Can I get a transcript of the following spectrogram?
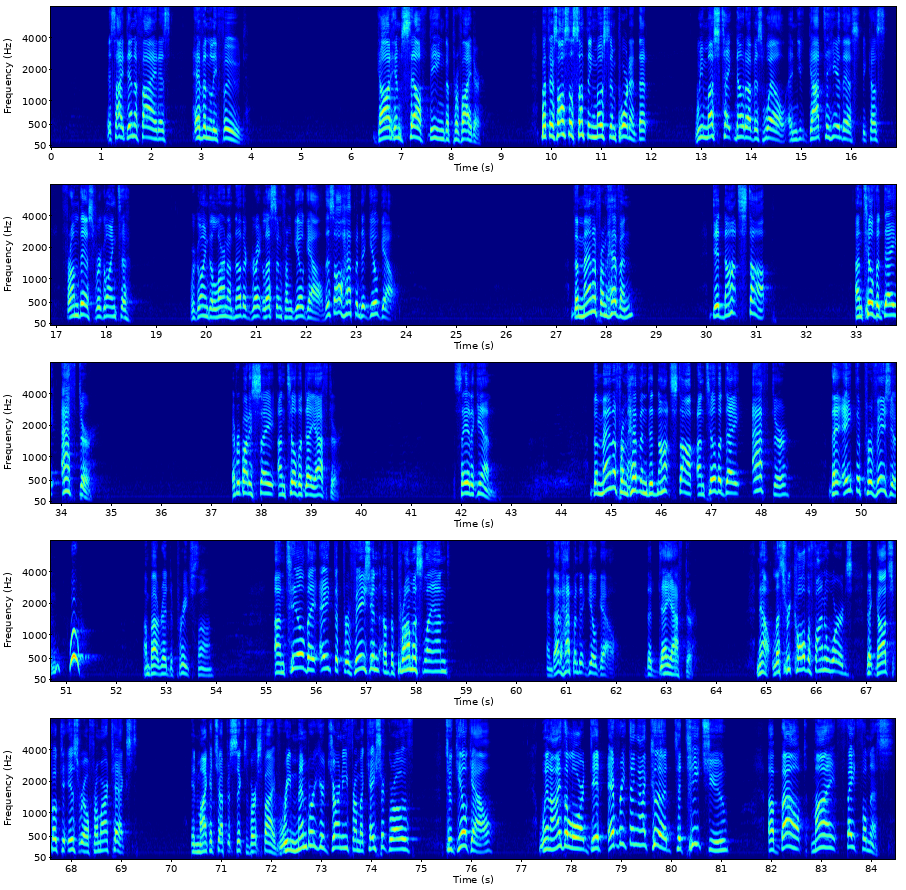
It's identified as heavenly food. God Himself being the provider. But there's also something most important that we must take note of as well. And you've got to hear this because from this we're going to we're going to learn another great lesson from Gilgal. This all happened at Gilgal. The manna from heaven did not stop until the day after. Everybody say, until the day after. Say it again. The manna from heaven did not stop until the day after they ate the provision. Woo! I'm about ready to preach, son. Until they ate the provision of the promised land. And that happened at Gilgal the day after. Now, let's recall the final words that God spoke to Israel from our text in Micah chapter 6, verse 5. Remember your journey from Acacia Grove to Gilgal when I, the Lord, did everything I could to teach you about my faithfulness.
